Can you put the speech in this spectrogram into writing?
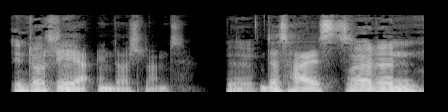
In Deutschland? Ja, in Deutschland. Ja. Das heißt. Ja, dann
